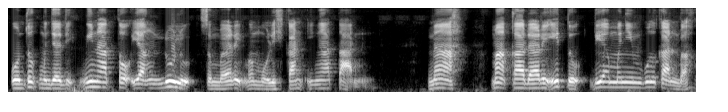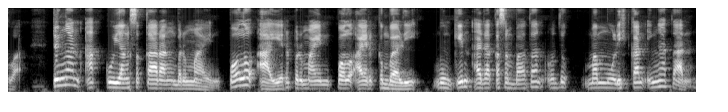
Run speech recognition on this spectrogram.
untuk menjadi Minato yang dulu sembari memulihkan ingatan. Nah, maka dari itu, dia menyimpulkan bahwa dengan aku yang sekarang bermain polo air, bermain polo air kembali, mungkin ada kesempatan untuk memulihkan ingatan.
